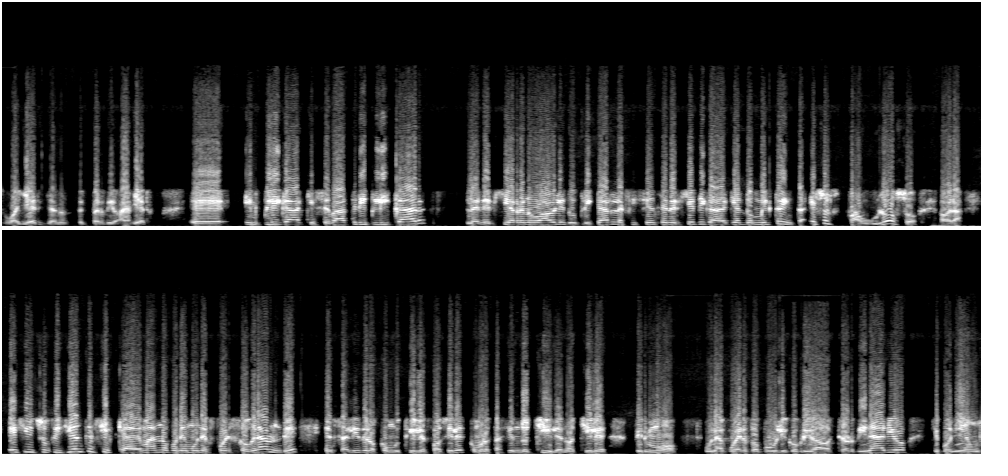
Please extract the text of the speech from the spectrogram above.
o ayer, ya no estoy perdido, ayer, eh, implica que se va a triplicar la energía renovable y duplicar la eficiencia energética de aquí al 2030. Eso es fabuloso. Ahora, es insuficiente si es que además no ponemos un esfuerzo grande en salir de los combustibles fósiles como lo está haciendo Chile, ¿no? Chile firmó un acuerdo público-privado extraordinario que ponía un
